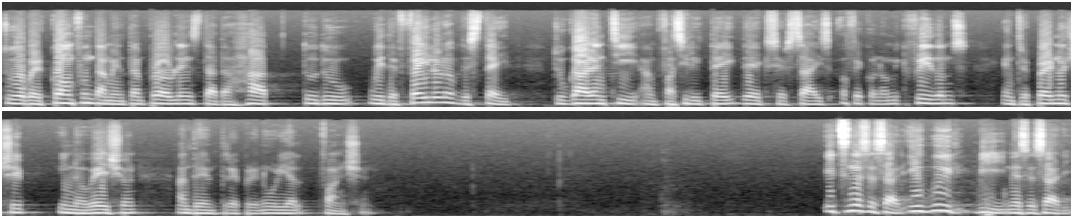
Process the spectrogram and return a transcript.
to overcome fundamental problems that have to do with the failure of the state to guarantee and facilitate the exercise of economic freedoms, entrepreneurship, innovation, and the entrepreneurial function. It's necessary, it will be necessary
